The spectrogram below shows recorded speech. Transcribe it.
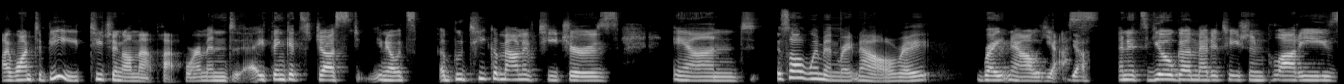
I want to be teaching on that platform and I think it's just, you know, it's a boutique amount of teachers and it's all women right now, right? Right now, yes. Yeah. And it's yoga, meditation, Pilates,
